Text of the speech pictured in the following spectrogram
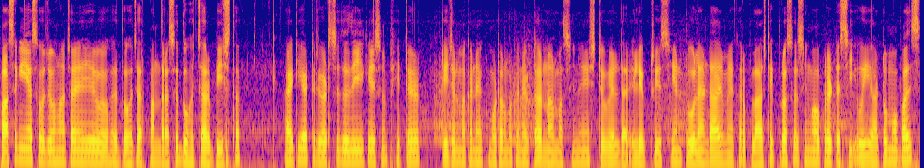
पासिंग ईयर्स जो होना चाहिए, वो है 2015 से 2020 तक आई टी आई ट्रेड से जो दी गई इसमें fitter, diesel mechanic, motor mechanic, turner machinist, welder, electrician, tool and I maker, plastic processing operator C O automobiles,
